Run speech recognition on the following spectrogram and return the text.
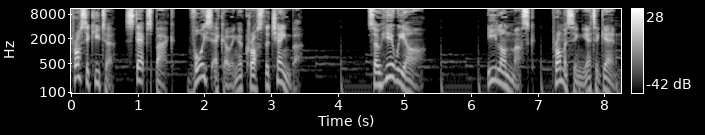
Prosecutor steps back, voice echoing across the chamber. So here we are. Elon Musk, promising yet again.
